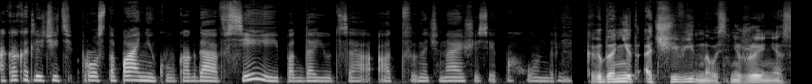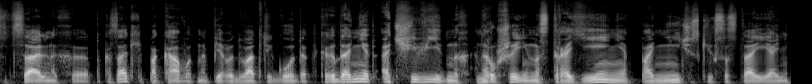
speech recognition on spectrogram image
А как отличить просто панику, когда все ей поддаются от начинающейся ипохондрии? когда нет очевидного снижения социальных э, показателей, пока вот на первые 2-3 года, когда нет очевидных нарушений настроения, панических состояний,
